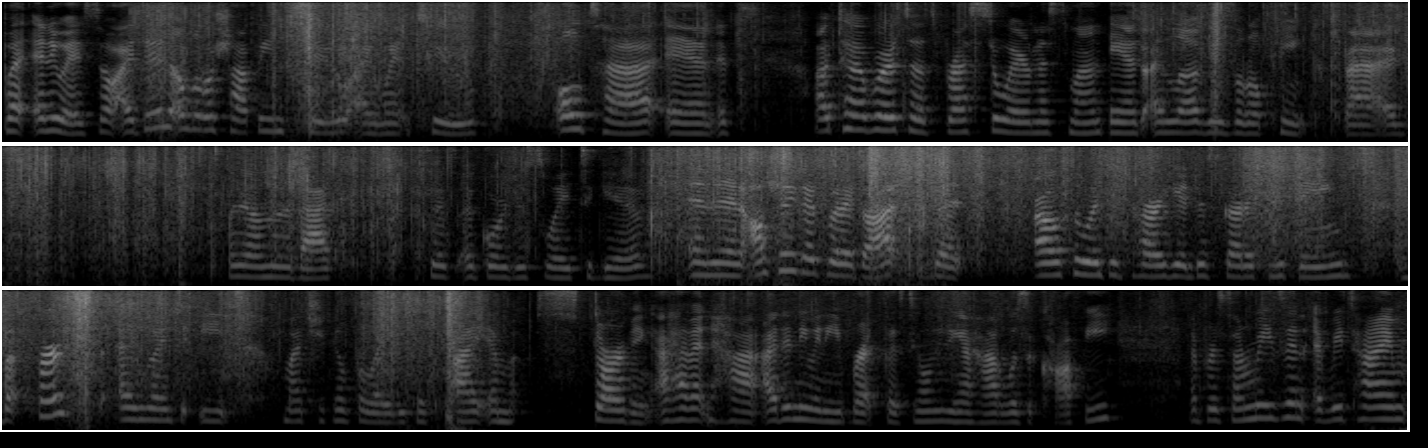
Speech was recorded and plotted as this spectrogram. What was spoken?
But anyway, so I did a little shopping too. I went to Ulta and it's October, so it's Breast Awareness Month. And I love these little pink bags. And on the back says a gorgeous way to give. And then I'll show you guys what I got. But I also went to Target, just got a few things. But first, I'm going to eat my chicken filet because I am starving. I haven't had, I didn't even eat breakfast. The only thing I had was a coffee. And for some reason, every time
